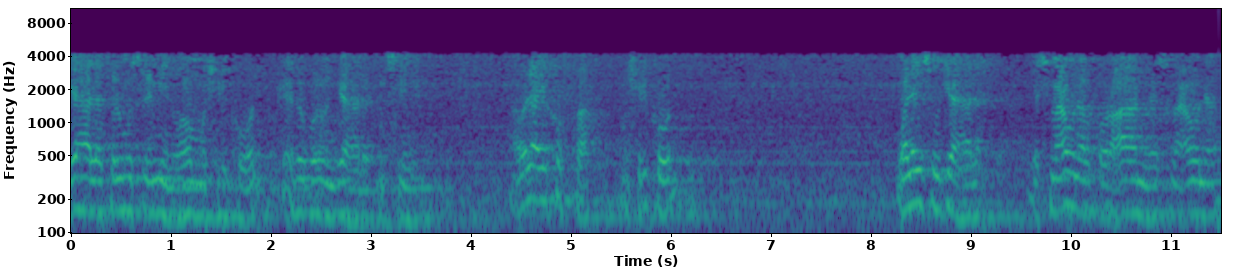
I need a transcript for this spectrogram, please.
جهلة المسلمين وهم مشركون. كيف يقولون جهلة المسلمين؟ هؤلاء كفار مشركون. وليسوا جهلة. يسمعون القرآن ويسمعون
